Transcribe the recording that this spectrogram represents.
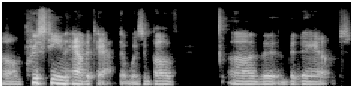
um, pristine habitat that was above uh, the, the dams.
